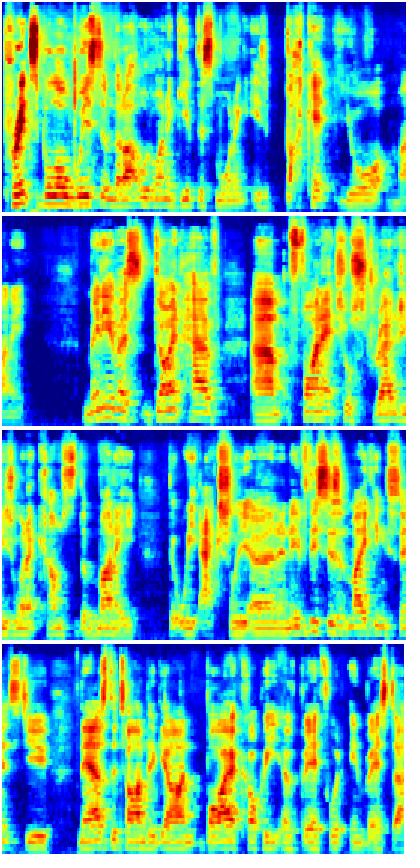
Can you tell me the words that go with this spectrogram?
principle or wisdom that I would want to give this morning is bucket your money. Many of us don't have um, financial strategies when it comes to the money that we actually earn. And if this isn't making sense to you, now's the time to go and buy a copy of Barefoot Investor.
